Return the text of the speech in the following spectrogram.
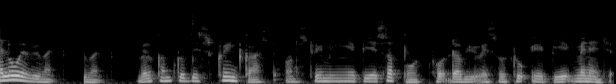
Hello everyone. Welcome to this screencast on streaming API support for WSO2 API Manager.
